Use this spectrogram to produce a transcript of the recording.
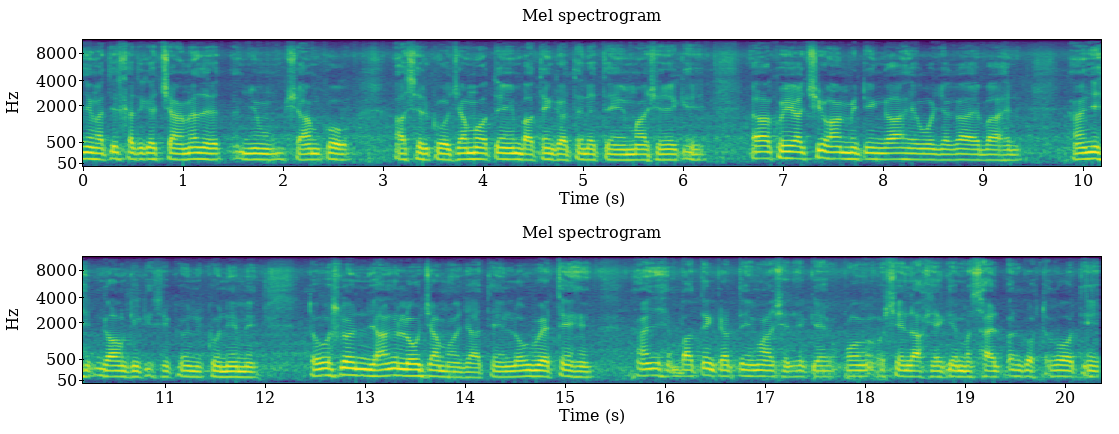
جی حتیث خطی کا چاند یوں شام کو، عصر کو جمع ہوتے ہیں، باتیں کرتے رہتے ہیں، معاشرے کے۔ یا کوئی اچھی وہاں میٹنگ گاہ ہے، وہ جگہ ہے باہر۔ ہاں جی گاؤں کی کسی کونے میں۔ تو اس کو جہاں کے لوگ جمع ہو جاتے ہیں، لوگ بیٹھتے ہیں۔ ہاں جی باتیں کرتے ہیں معاشرے کے اس علاقے کے مسائل پر گفتگو ہوتی ہے۔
